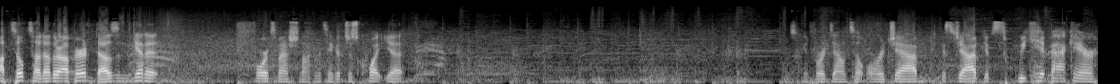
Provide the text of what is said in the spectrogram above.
Up tilt to another up air. Doesn't get it. Forward smash not going to take it just quite yet. He's looking for a down tilt or a jab. Gets jab, gets weak hit back air.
